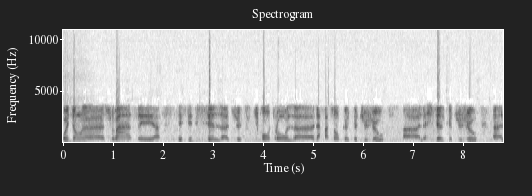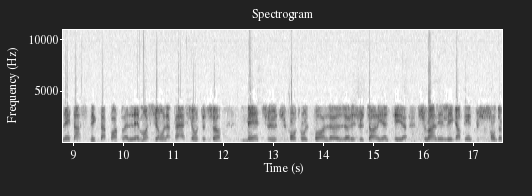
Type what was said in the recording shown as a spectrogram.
Oui, John, euh, souvent, c'est euh, difficile. Tu, contrôles la façon que, tu joues, le style que tu joues, l'intensité que tu apportes, l'émotion, la passion, tout ça. Mais tu ne contrôles pas le, résultat en réalité. souvent, les, gardiens de but, ce sont de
